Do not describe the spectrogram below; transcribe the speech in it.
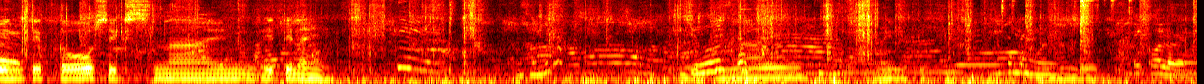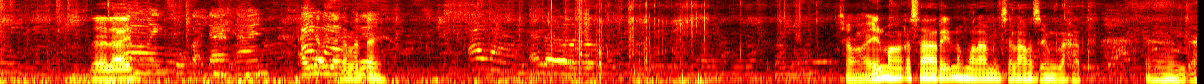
22, 6, 9, 89. Juice? 90. Ito man yun. Say color. Suka dayan. Ayaw lang. Salamat So, ayun mga kasari, no? maraming salamat sa inyong lahat. And uh,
